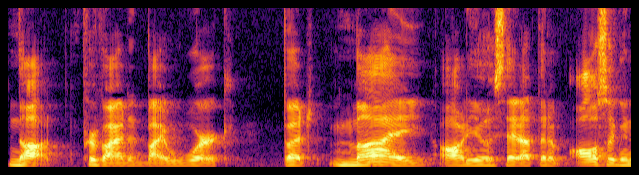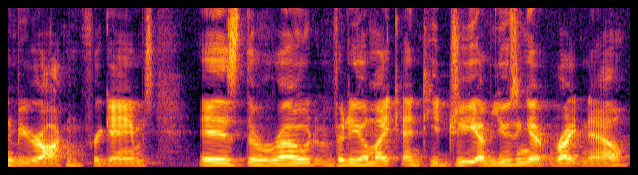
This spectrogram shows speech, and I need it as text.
not provided by work, but my audio setup that I'm also going to be rocking for games is the Rode VideoMic NTG. I'm using it right now,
